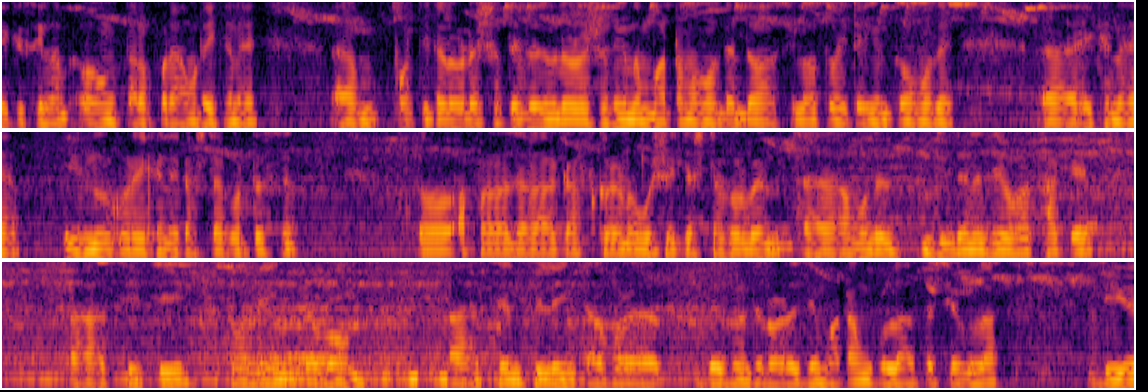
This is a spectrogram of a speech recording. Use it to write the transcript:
রেখেছিলাম এবং তারপরে আমরা এখানে প্রতিটা রোডের সাথে বেজমেন্ট রডের সাথে কিন্তু মাটাম আমাদের দেওয়া ছিল। তো এটা কিন্তু আমাদের এখানে ইগনোর করে এখানে কাজটা করতেছে। তো আপনারা যারা কাজ করেন, অবশ্যই চেষ্টা করবেন আমাদের ডিজাইনে যেভাবে থাকে সিসি সোলিং এবং সেন ফিলিং তারপরে বেসমেন্টের রডের যে মাটামগুলো আছে, সেগুলো দিয়ে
